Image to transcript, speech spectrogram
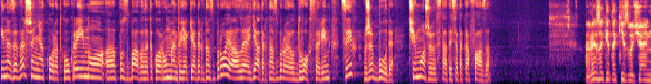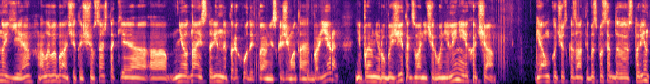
І на завершення коротко Україну е, позбавили такого аргументу, як ядерна зброя, але ядерна зброя у двох сторін цих вже буде. Чи може статися така фаза? Ризики такі, звичайно, є, але ви бачите, що все ж таки е, ні одна із сторін не переходить певні, скажімо так, бар'єри і певні рубежі, так звані червоні лінії. Хоча я вам хочу сказати, безпосередньо сторін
